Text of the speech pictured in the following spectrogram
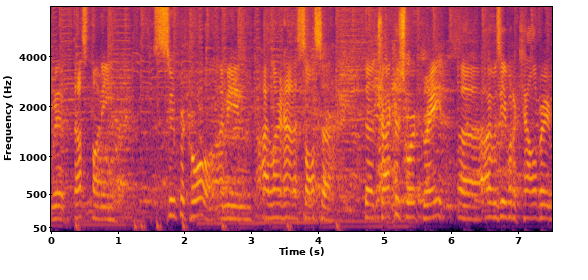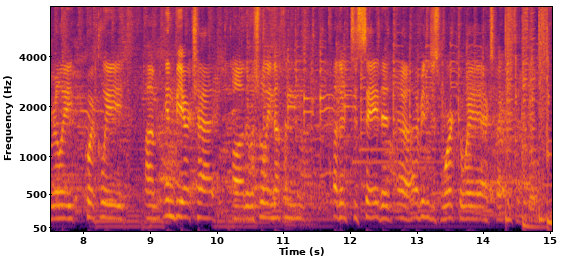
with Dust Bunny. Super cool. I mean, I learned how to salsa. The trackers work great. Uh, I was able to calibrate really quickly. Um, in VR chat, uh, there was really nothing other to say that uh, everything just worked the way I expected it to.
